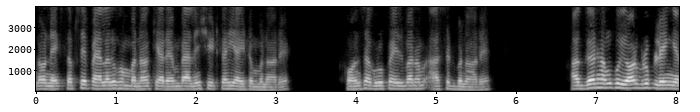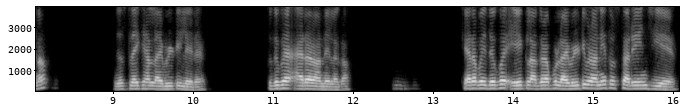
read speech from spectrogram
नाउ नेक्स्ट सबसे पहला तो हम बना क्या रहे हैं बैलेंस शीट का ही आइटम बना रहे हैं। कौन सा ग्रुप है? इस बार हम एसेट बना रहे हैं। अगर हम कोई और ग्रुप लेंगे ना जस्ट लाइक यहाँ लाइबिलिटी ले रहे हैं तो देखो यहाँ एरर आने लगा। कह रहा, भाई देखो, एक लाख अगर आपको लाइबिलिटी बनानी है तो उसका रेंज ये है।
